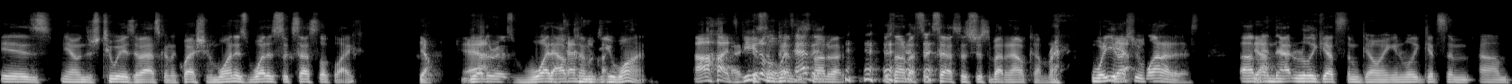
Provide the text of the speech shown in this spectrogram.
is, you know, and there's two ways of asking the question. One is, what does success look like? Yeah. yeah. The other is, what What's outcome do you want? Ah, it's right? beautiful. It's not about it's not about success. It's just about an outcome, right? What do you yeah. actually want out of this? Um, yeah. And that really gets them going and really gets them um,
